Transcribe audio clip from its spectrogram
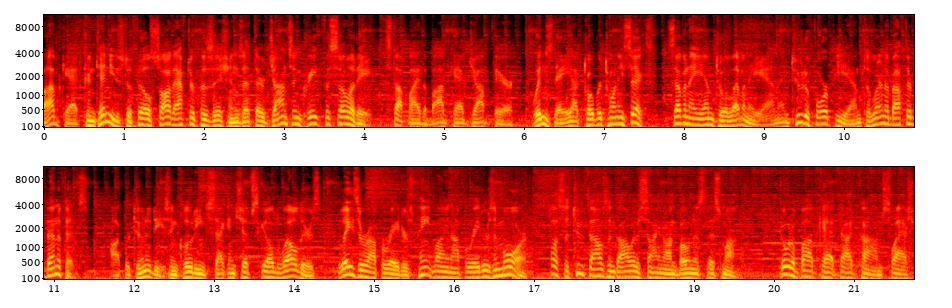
Bobcat continues to fill sought after positions at their Johnson Creek facility. Stop by the Bobcat Job Fair Wednesday, October 26th, 7 a.m. to 11 a.m. and 2 to 4 p.m. to learn about their benefits. Opportunities including second shift skilled welders, laser operators, paint line operators, and more, plus a $2,000 sign on bonus this month. Go to bobcat.com slash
